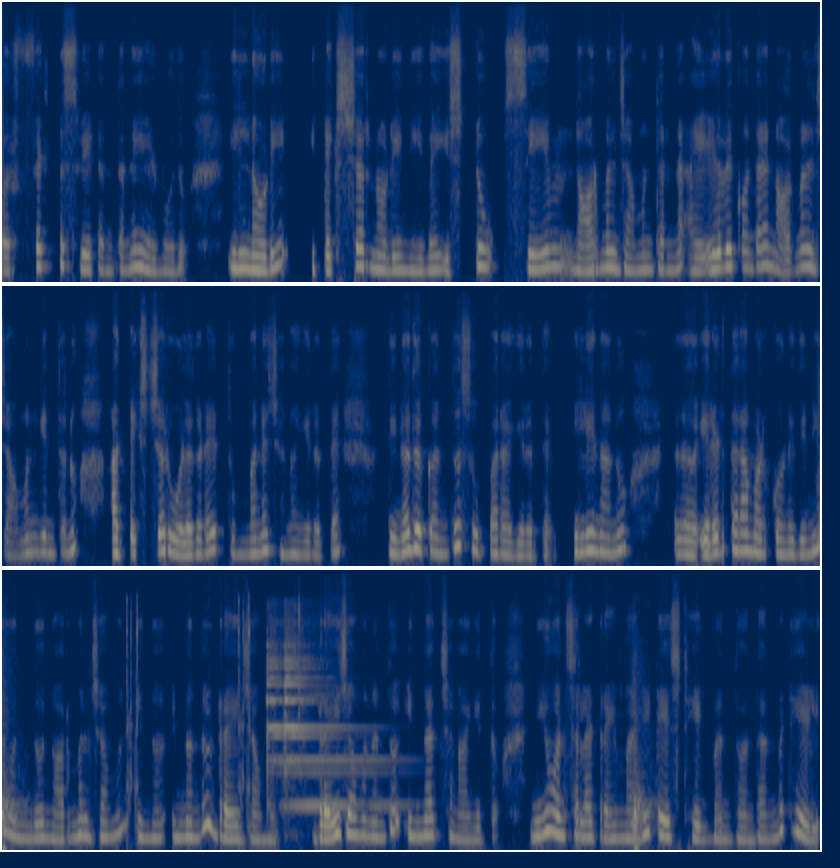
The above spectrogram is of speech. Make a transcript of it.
ಪರ್ಫೆಕ್ಟ್ ಸ್ವೀಟ್ ಅಂತಲೇ ಹೇಳ್ಬೋದು. ಇಲ್ಲಿ ನೋಡಿ, ಈ ಟೆಕ್ಸ್ಚರ್ ನೋಡಿ ನೀವೇ ಎಷ್ಟು ಸೇಮ್ ನಾರ್ಮಲ್ ಜಾಮೂನ್ ಥರನೇ ಹೇಳಬೇಕು ಅಂತಾರೆ ನಾರ್ಮಲ್ ಜಾಮೂನ್ಗಿಂತನೂ ಆ ಟೆಕ್ಸ್ಚರ್ ಒಳಗಡೆ ತುಂಬಾ ಚೆನ್ನಾಗಿರುತ್ತೆ. ತಿನ್ನೋದಕ್ಕಂತೂ ಸೂಪರ್ ಆಗಿರುತ್ತೆ ಇಲ್ಲಿ ನಾನು ಎರಡು ಥರ ಮಾಡ್ಕೊಂಡಿದ್ದೀನಿ. ಒಂದು ನಾರ್ಮಲ್ ಜಾಮೂನ್, ಇನ್ನು, ಇನ್ನೊಂದು ಡ್ರೈ ಜಾಮೂನ್. ಡ್ರೈ ಜಾಮೂನ್ ಅಂತೂ ಇನ್ನೂ ಚೆನ್ನಾಗಿತ್ತು. ನೀವು ಒಂದ್ಸಲ ಟ್ರೈ ಮಾಡಿ, ಟೇಸ್ಟ್ ಹೇಗೆ ಬಂತು ಅಂತ ಅಂದ್ಬಿಟ್ಟು ಹೇಳಿ.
